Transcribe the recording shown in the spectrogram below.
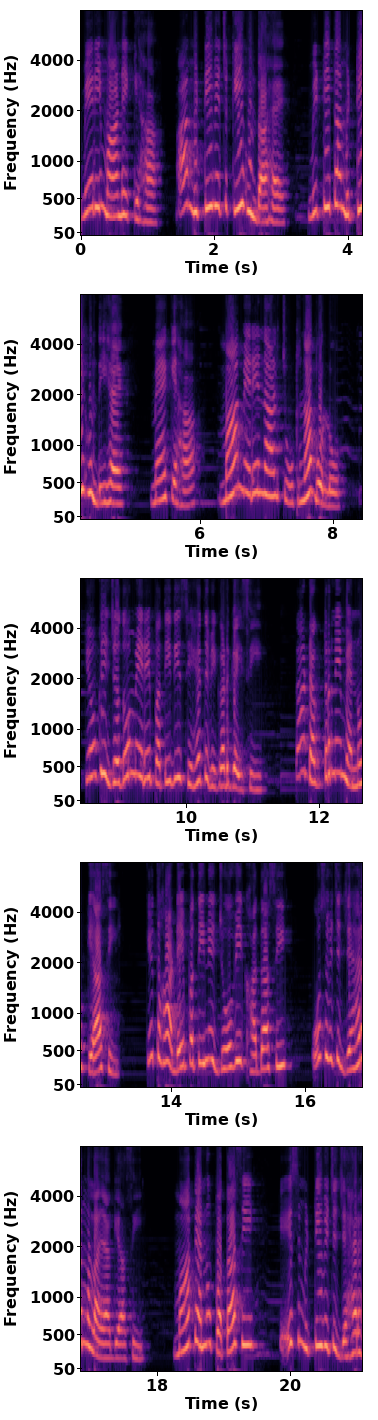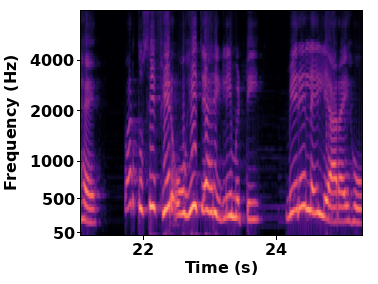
ਮੇਰੀ ਮਾਂ ਨੇ ਕਿਹਾ, ਆ ਮਿੱਟੀ ਵਿੱਚ ਕੀ ਹੁੰਦਾ ਹੈ? ਮਿੱਟੀ ਤਾਂ ਮਿੱਟੀ ਹੁੰਦੀ ਹੈ। ਮੈਂ ਕਿਹਾ, ਮਾਂ, ਮੇਰੇ ਨਾਲ ਝੂਠ ਨਾ ਬੋਲੋ। ਕਿਉਂਕਿ ਜਦੋਂ ਮੇਰੇ ਪਤੀ ਦੀ ਸਿਹਤ ਵਿਗੜ ਗਈ ਸੀ, ਤਾਂ ਡਾਕਟਰ ਨੇ ਮੈਨੂੰ ਕਿਹਾ ਸੀ ਕਿ ਤੁਹਾਡੇ ਪਤੀ ਨੇ ਜੋ ਵੀ ਖਾਦਾ ਸੀ, ਉਸ ਵਿੱਚ ਜ਼ਹਿਰ ਮਿਲਾਇਆ ਗਿਆ ਸੀ। ਮਾਂ, ਤੈਨੂੰ ਪਤਾ ਸੀ ਕਿ ਇਸ ਮਿੱਟੀ ਵਿੱਚ ਜ਼ਹਿਰ ਹੈ, ਪਰ ਤੁਸੀਂ ਫਿਰ ਉਹੀ ਜ਼ਹਿਰੀਲੀ ਮਿੱਟੀ ਮੇਰੇ ਲਈ ਲਿਆ ਰਹੇ ਹੋ।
